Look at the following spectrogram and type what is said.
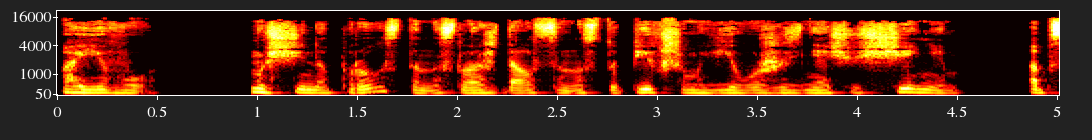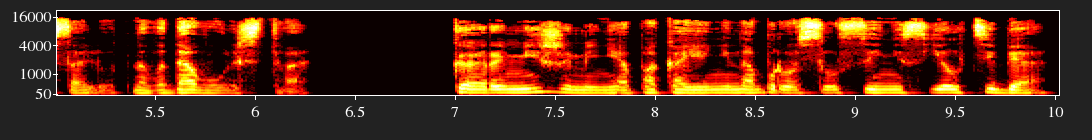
а его. Мужчина просто наслаждался наступившим в его жизни ощущением абсолютного довольства. «Корми же меня, пока я не набросился и не съел тебя»,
